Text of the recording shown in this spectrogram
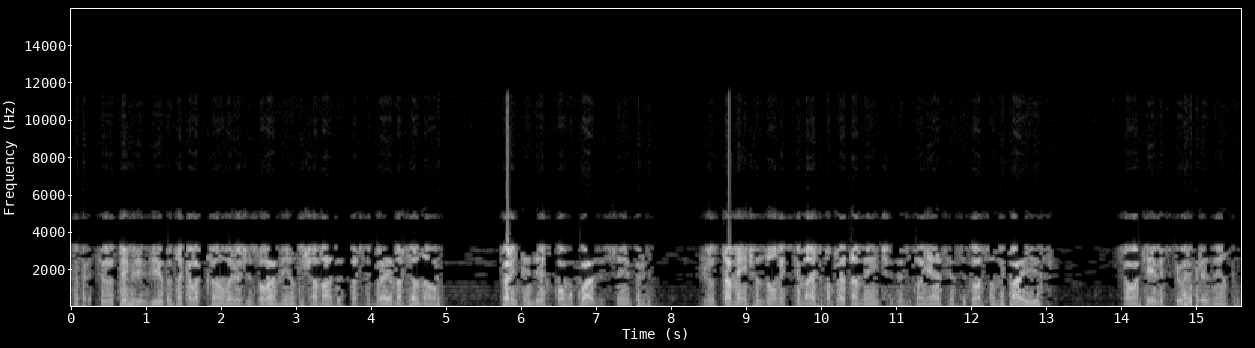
É preciso ter vivido naquela câmara de isolamento chamada Assembleia Nacional para entender como quase sempre, justamente os homens que mais completamente desconhecem a situação do país são aqueles que o representam.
